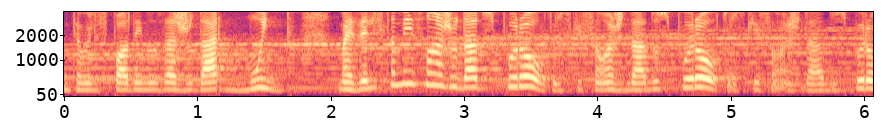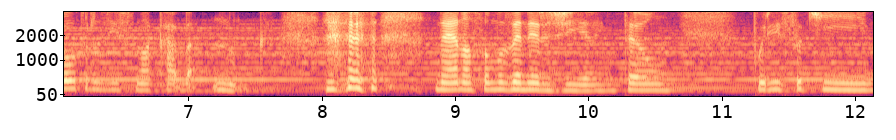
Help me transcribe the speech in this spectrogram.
Então eles podem nos ajudar muito, mas eles também são ajudados por outros, que são ajudados por outros, que são ajudados por outros, e isso não acaba nunca. né? Nós somos energia, então por isso que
